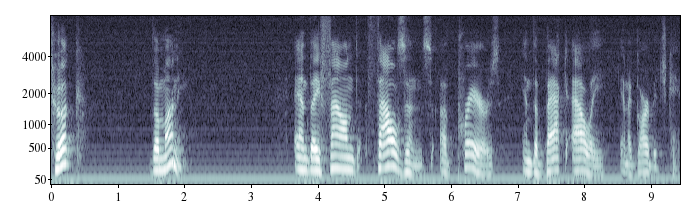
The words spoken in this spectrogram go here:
took the money and they found thousands of prayers in the back alley in a garbage can.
